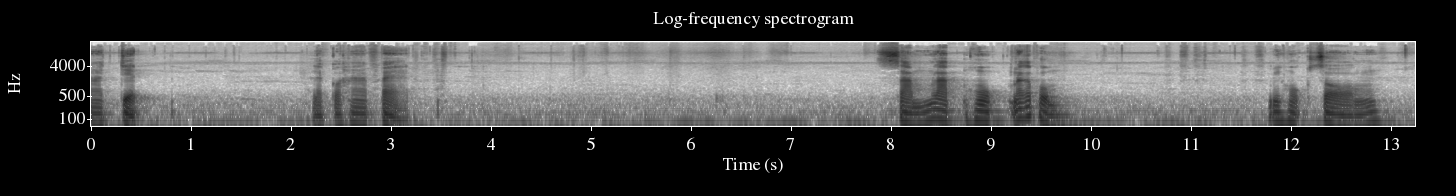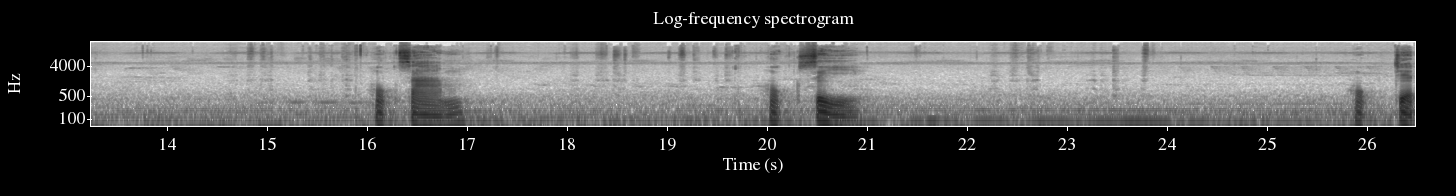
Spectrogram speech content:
ห้าเจ็ดแล้วก็ห้าแปดสำหรับหกนะครับผม มีหกสองหกสามหกสี่หกเจ็ด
